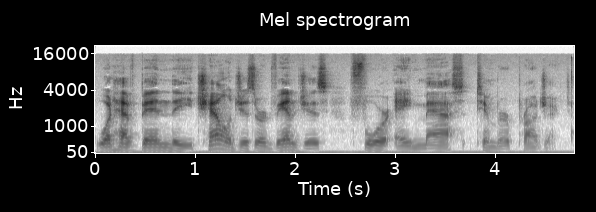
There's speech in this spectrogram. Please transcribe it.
what have been the challenges or advantages for a mass timber project.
